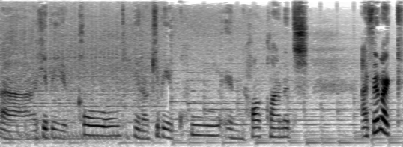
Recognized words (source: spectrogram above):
uh, keeping you cold, you know, keeping you cool in hot climates. I feel like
